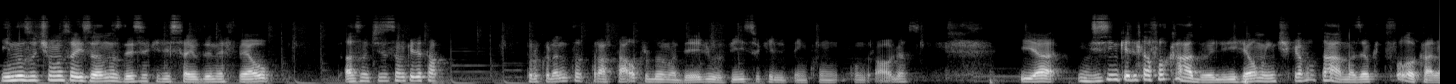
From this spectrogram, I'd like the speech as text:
E nos últimos dois anos, desde que ele saiu do NFL, as notícias são que ele tá procurando tratar o problema dele, o vício que ele tem com, com drogas. E, uh, dizem que ele tá focado, ele realmente quer voltar, mas é o que tu falou, cara.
